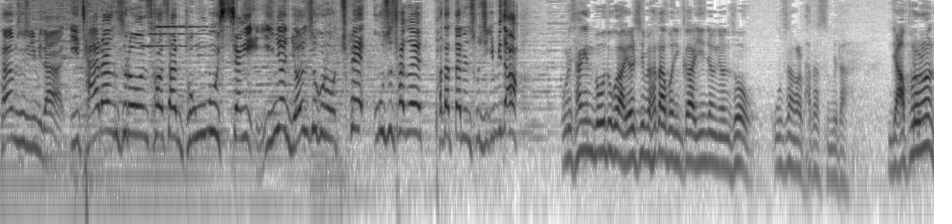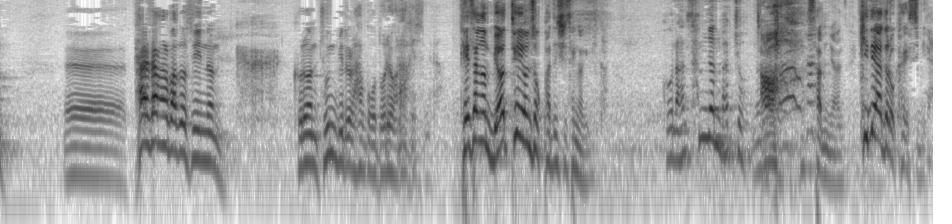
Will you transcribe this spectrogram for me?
다음 소식입니다. 이 자랑스러운 서산 동부시장이 2년 연속으로 최우수상을 받았다는 소식입니다. 우리 상인 모두가 열심히 하다 보니까 2년 연속 우수상을 받았습니다. 이제 앞으로는 에, 대상을 받을 수 있는 그런 준비를 하고 노력을 하겠습니다. 대상은 몇 회 연속 받으실 생각입니까? 그건 한 3년 받죠. 아, 3년. 기대하도록 하겠습니다.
